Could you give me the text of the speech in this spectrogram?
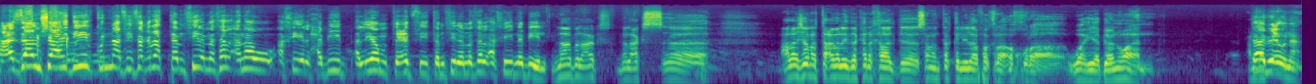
أعزائي المشاهدين كنا في فقرة تمثيل المثل أنا وأخي الحبيب اليوم تعب في تمثيل المثل أخي نبيل. لا بالعكس بالعكس آه علشان التعب الذي ذكر خالد آه، سننتقل إلى فقرة أخرى وهي بعنوان. تابعونا.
